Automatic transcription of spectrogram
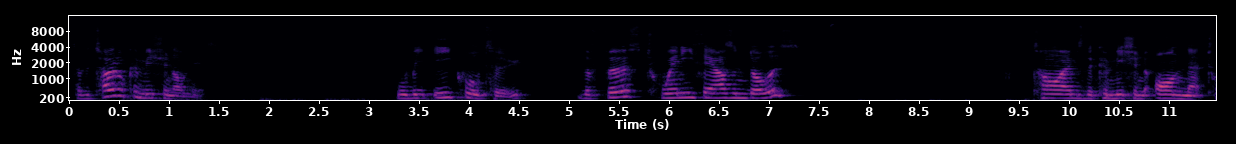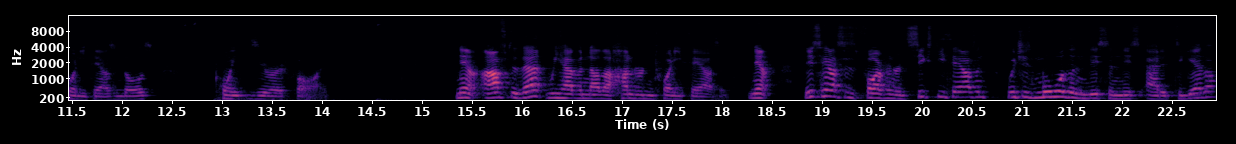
So the total commission on this will be equal to the first $20,000 times the commission on that $20,000, 0.05. Now, after that, we have another 120,000. Now, this house is 560,000, which is more than this and this added together,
